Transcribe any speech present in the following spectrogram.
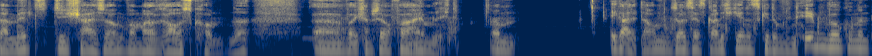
damit die Scheiße irgendwann mal rauskommt, ne? Äh, weil ich habe es ja auch verheimlicht. Ähm, egal, darum soll es jetzt gar nicht gehen. Es geht um die Nebenwirkungen,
